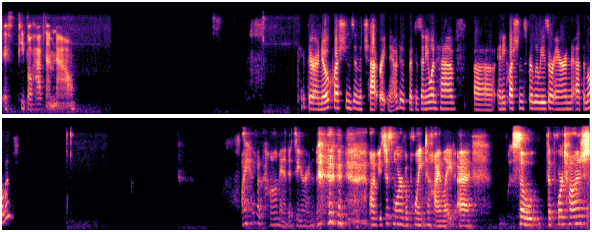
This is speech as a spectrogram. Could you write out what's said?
if people have them now. Okay, there are no questions in the chat right now, but does anyone have uh, any questions for Louise or Erin at the moment? I have a comment. It's Erin. um, it's just more of a point to highlight. Uh, so the Portage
